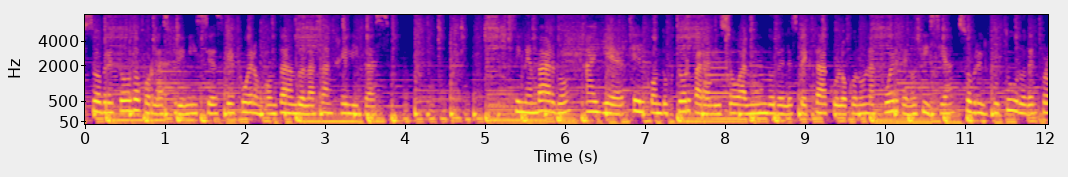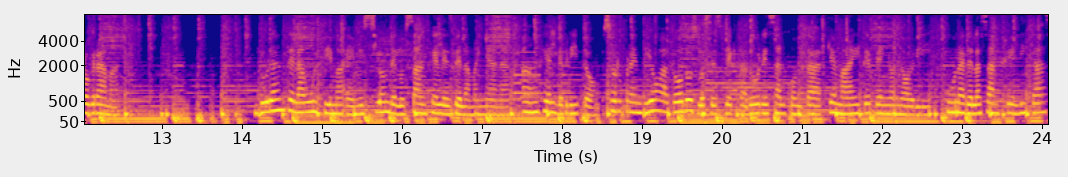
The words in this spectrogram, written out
sobre todo por las primicias que fueron contando las angelitas. Sin embargo, ayer, el conductor paralizó al mundo del espectáculo con una fuerte noticia sobre el futuro del programa. Durante la última emisión de Los Ángeles de la Mañana, Ángel de Brito sorprendió a todos los espectadores al contar que Maite Peñonori, una de las angelitas,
